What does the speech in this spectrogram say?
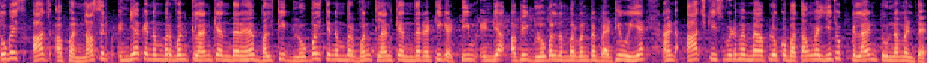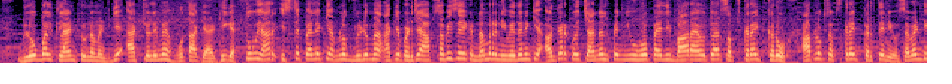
तो गई आज अपन ना सिर्फ़ इंडिया के नंबर वन क्लैन के अंदर है, बल्कि ग्लोबल के नंबर वन क्लैन के अंदर है, ठीक है? टीम इंडिया अभी ग्लोबल नंबर वन पे बैठी हुई है। एंड आज की इस वीडियो में मैं आप लोग को बताऊँगा, ये जो क्लैन टूर्नामेंट है ग्लोबल क्लैन टूर्नामेंट ये एक्चुअली में होता क्या है, ठीक है? तो यार, इससे पहले कि हम लोग वीडियो में आके बढ़ जाए, आप सभी से एक नम्र निवेदन है कि अगर कोई चैनल पे न्यू हो, पहली बार आए हो तो यार सब्सक्राइब करो। आप लोग सब्सक्राइब करते नहीं हो सेवेंटी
